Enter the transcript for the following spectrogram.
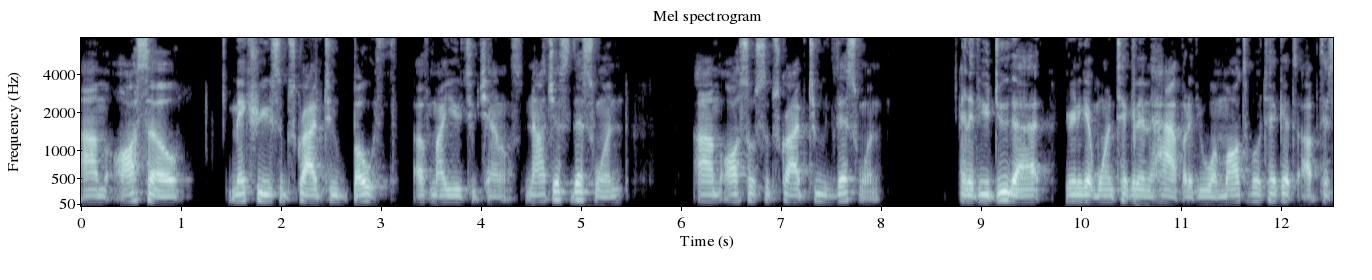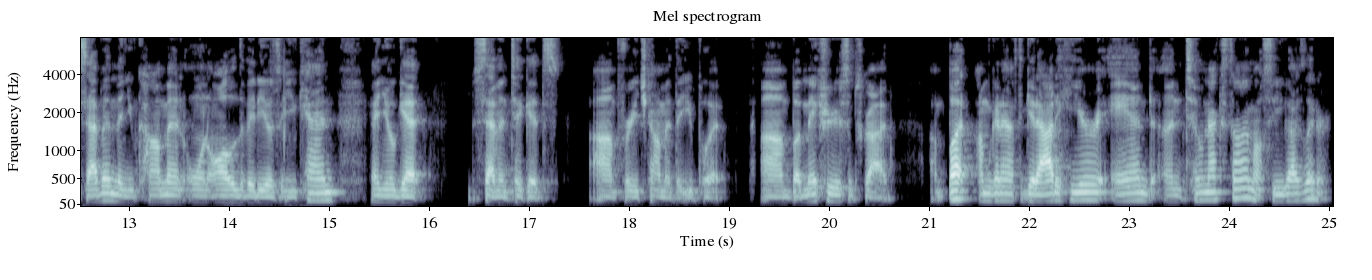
Um, also, make sure you subscribe to both of my YouTube channels, not just this one. Um, also, subscribe to this one. And if you do that, you're to get one ticket in the hat. But if you want multiple tickets, up to seven, then you comment on all of the videos that you can, and you'll get seven tickets um, for each comment that you put. Um, but make sure you're subscribed. Um, but I'm to have to get out of here. And until next time, I'll see you guys later.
